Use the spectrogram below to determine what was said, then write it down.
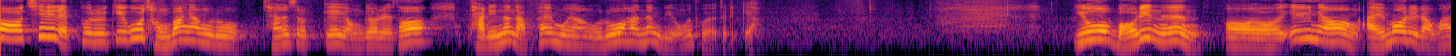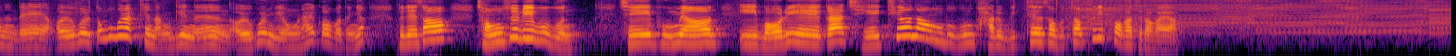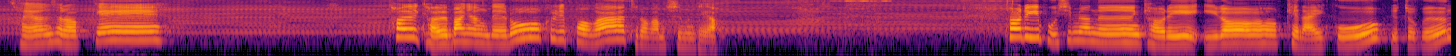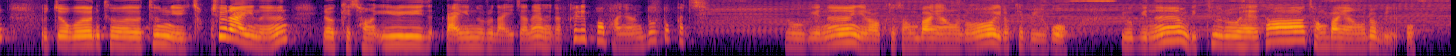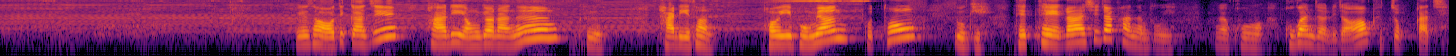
여기서 7F를 끼고 정방향으로 자연스럽게 연결해서 다리는 나팔 모양으로 하는 미용을 보여드릴게요. 이 머리는 어, 일명 알머리라고 하는데 얼굴 동그랗게 남기는 얼굴 미용을 할 거거든요. 그래서 정수리 부분 제 보면 이 머리가 제일 튀어나온 부분 바로 밑에서부터 클리퍼가 들어가요. 자연스럽게 털 결 방향대로 클리퍼가 들어가시면 돼요. 털이 보시면은 결이 이렇게 나 있고 이쪽은 이쪽은 등이 척추 라인은 이렇게 정, 이 라인으로 나 있잖아요. 그러니까 클리퍼 방향도 똑같이 여기는 이렇게 정방향으로 이렇게 밀고 여기는 밑으로 해서 정방향으로 밀고 그래서 어디까지? 다리 연결하는 그 다리선. 거의 보면 보통 여기 대퇴가 시작하는 부위. 그러니까 고, 고관절이죠. 그쪽까지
